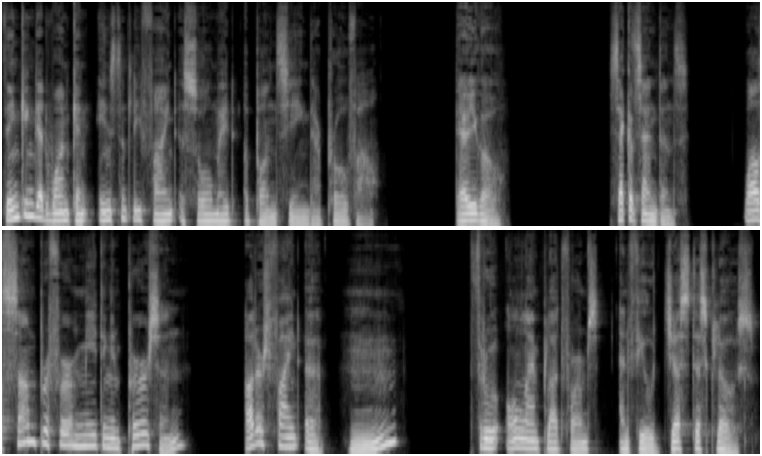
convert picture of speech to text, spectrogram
thinking that one can instantly find a soulmate upon seeing their profile. There you go. Second sentence. While some prefer meeting in person, others find a hmm through online platforms and feel just as close.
